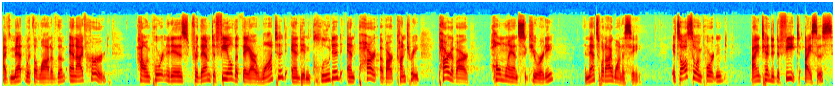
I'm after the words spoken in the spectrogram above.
I've met with a lot of them, and I've heard how important it is for them to feel that they are wanted and included and part of our country, part of our homeland security, and that's what I want to see. It's also important, I intend to defeat ISIS,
